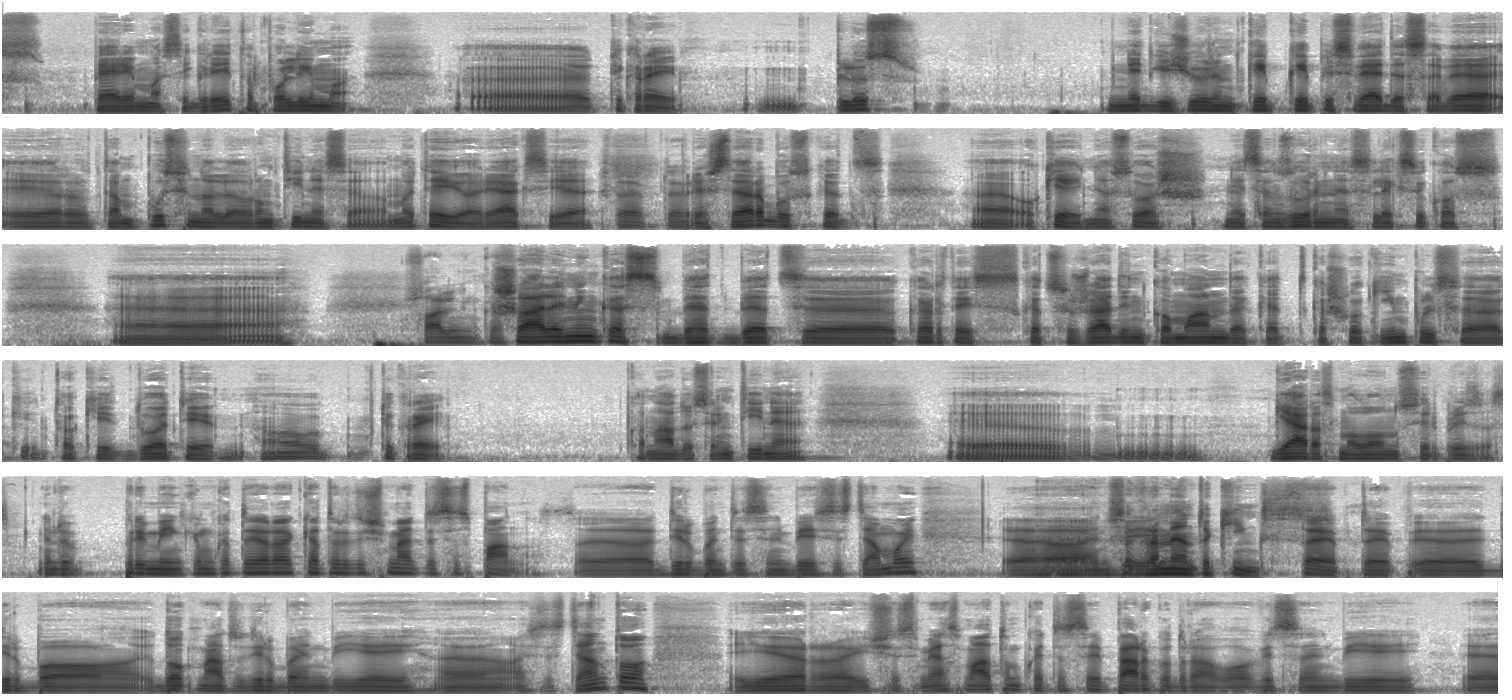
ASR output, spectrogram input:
perimas į greitą polimą. E, tikrai. Plus, netgi žiūrint, kaip, kaip jis vedė save ir tam pusfinalio rungtynėse, matė jo reakciją taip, taip. prieš serbus, kad, e, okei, okay, nesu aš necenzūrinės leksikos e, šalininkas, šalininkas bet, bet e, kartais, kad sužadint komandą, kad kažkokį impulsą tokį duoti, nu, tikrai. Kanados rinktinė. E, geras, malonus surprizas. Ir priminkim, kad tai yra 40-metis ispanas, e, dirbantis NBA sistemoje. E, NBA, Sacramento Kings. Taip, taip, e, dirbo, daug metų dirba NBA asistentų ir iš esmės matom, kad jisai pergudravo visą NBA e,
